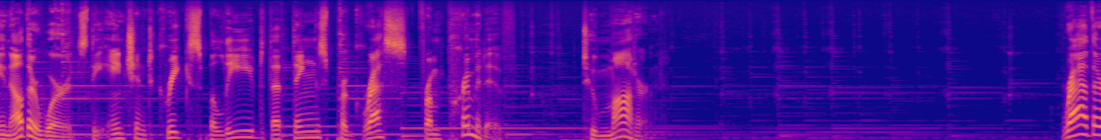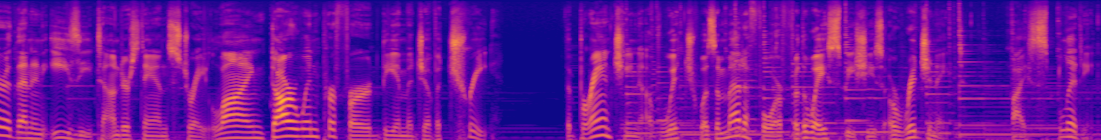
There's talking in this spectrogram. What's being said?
In other words, the ancient Greeks believed that things progress from primitive to modern. Rather than an easy to understand straight line, Darwin preferred the image of a tree the branching of which was a metaphor for the way species originate, by splitting.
